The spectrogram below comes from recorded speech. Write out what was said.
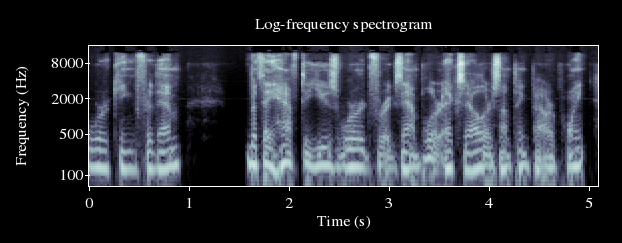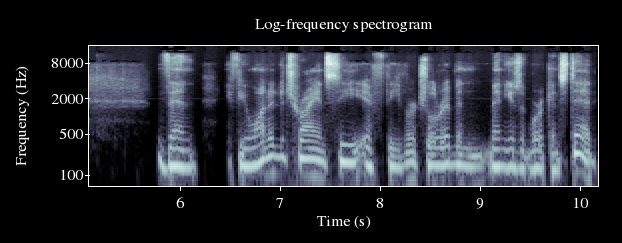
working for them, but they have to use Word, for example, or Excel or something, PowerPoint. Then, if you wanted to try and see if the virtual ribbon menus would work instead,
